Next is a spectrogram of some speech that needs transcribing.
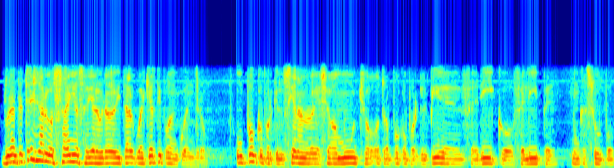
Durante tres largos años había logrado evitar cualquier tipo de encuentro. Un poco porque Luciana no lo había llevado mucho, otro poco porque el pibe Federico, Felipe, nunca supo.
